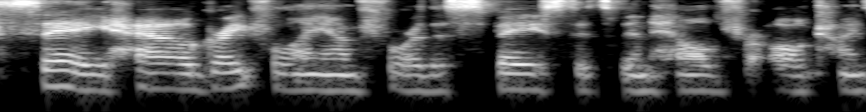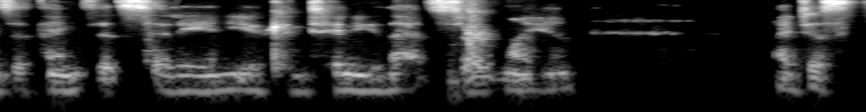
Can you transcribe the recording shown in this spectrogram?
say how grateful I am for the space that's been held for all kinds of things at City, and you continue that certainly. And I just,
